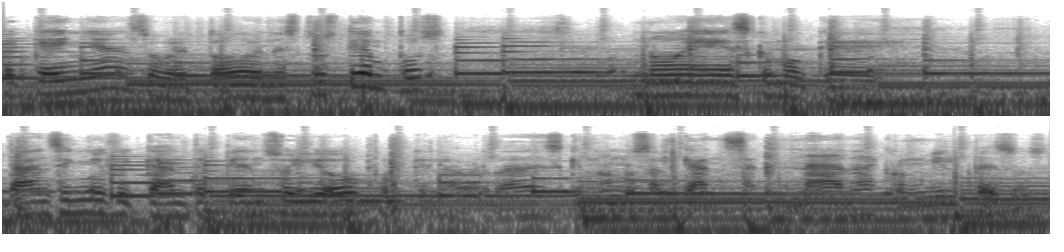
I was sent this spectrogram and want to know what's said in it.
pequeña, sobre todo en estos tiempos. No es como que tan significante, pienso yo, porque la verdad es que no nos alcanza nada con mil pesos.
